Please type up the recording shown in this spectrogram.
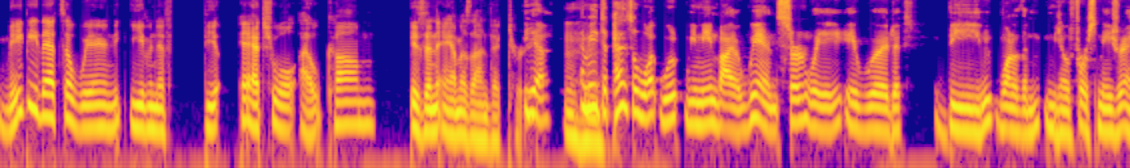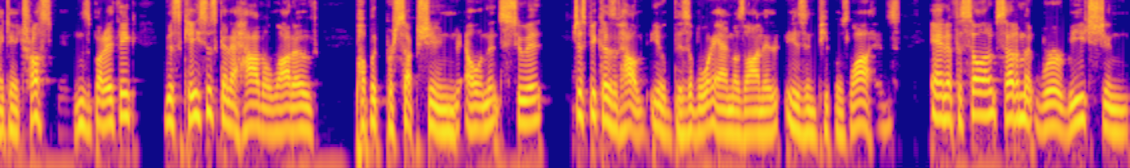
maybe that's a win, even if the actual outcome is an Amazon victory. Yeah. Mm-hmm. I mean, it depends on what we mean by a win. Certainly, it would be one of the you know first major antitrust wins, but I think this case is going to have a lot of public perception elements to it, just because of how you know visible Amazon is in people's lives. And if a settlement were reached and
